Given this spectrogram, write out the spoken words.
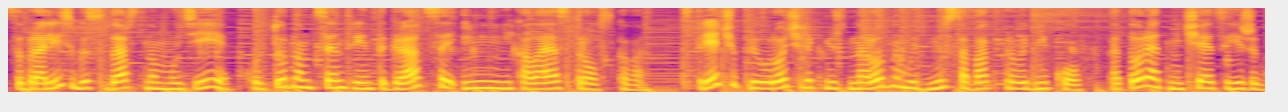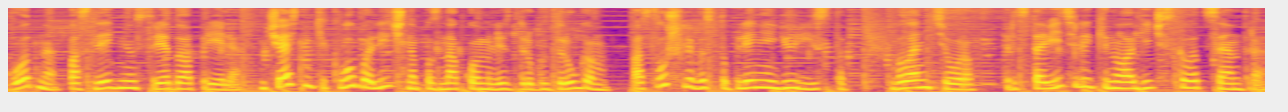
собрались в Государственном музее, культурном центре интеграция имени Николая Островского. Встречу приурочили к Международному дню собак-проводников, который отмечается ежегодно последнюю среду апреля. Участники клуба лично познакомились друг с другом, послушали выступления юристов, волонтеров, представителей кинологического центра,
